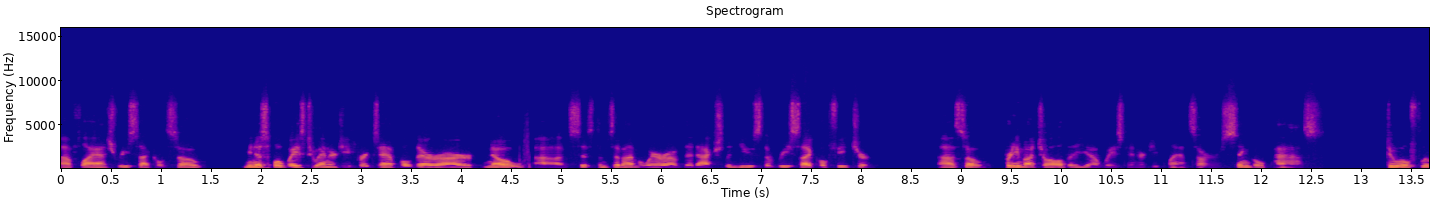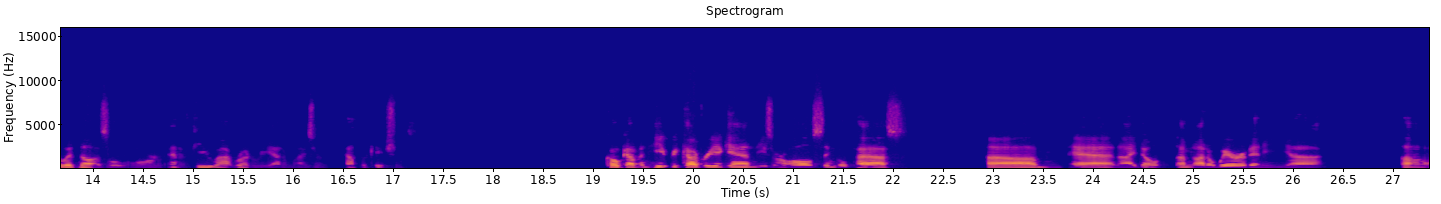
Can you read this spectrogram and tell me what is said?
uh, fly ash recycled. So municipal waste to energy, for example, there are no uh, systems that I'm aware of that actually use the recycle feature. Uh, so pretty much all the uh, waste energy plants are single pass, dual fluid nozzle, or and a few uh, rotary atomizer applications. Coke oven heat recovery, again, these are all single pass. Um, and I don't, I'm not aware of any uh, uh,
